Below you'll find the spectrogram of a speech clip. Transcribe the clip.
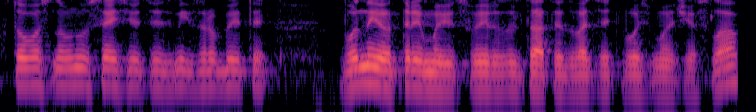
хто в основну сесію це зміг зробити. Вони отримають свої результати 28 числа.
